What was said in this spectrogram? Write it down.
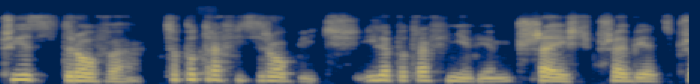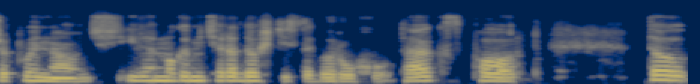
czy jest zdrowe, co potrafi zrobić, ile potrafi, nie wiem, przejść, przebiec, przepłynąć, ile mogę mieć radości z tego ruchu, tak, sport, to,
